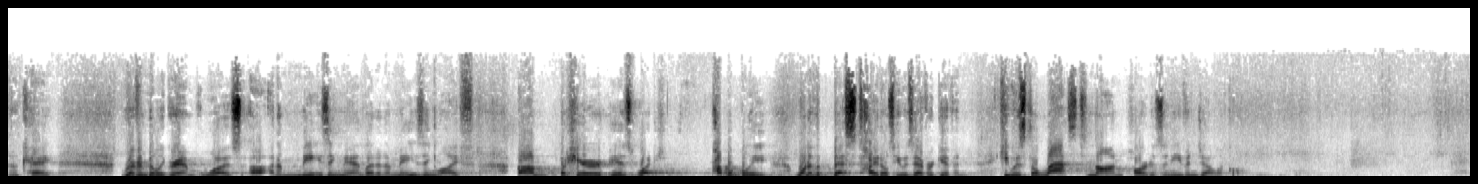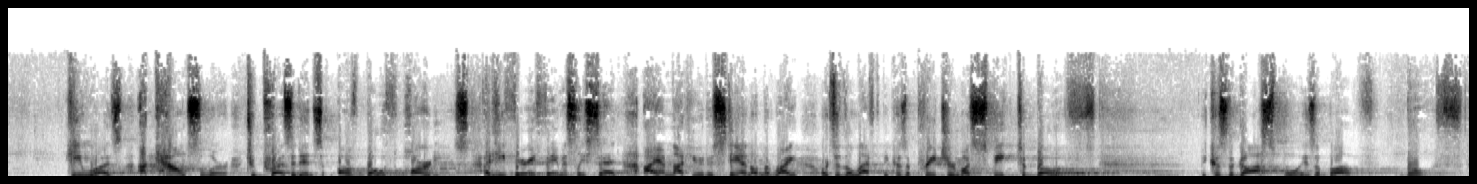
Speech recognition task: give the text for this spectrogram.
Okay? Reverend Billy Graham was uh, an amazing man, led an amazing life. Um, but here is what probably one of the best titles he was ever given he was the last nonpartisan evangelical. He was a counselor to presidents of both parties. And he very famously said, I am not here to stand on the right or to the left because a preacher must speak to both. Because the gospel is above both.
